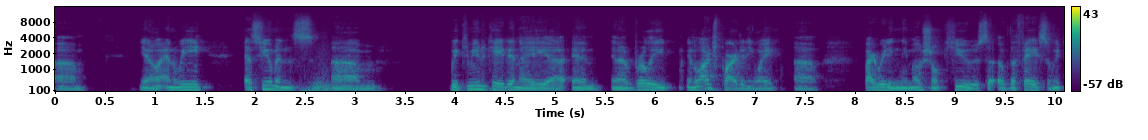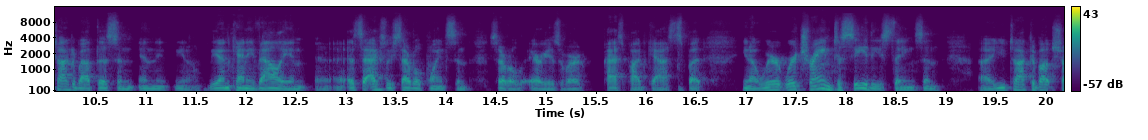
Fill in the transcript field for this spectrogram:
um, you know and we as humans um, we communicate in a uh, in in a really in large part anyway uh, by reading the emotional cues of the face and we talked about this in in the, you know the uncanny valley and uh, it's actually several points in several areas of our past podcasts but you know we're we're trained to see these things and uh, you talked about sh-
